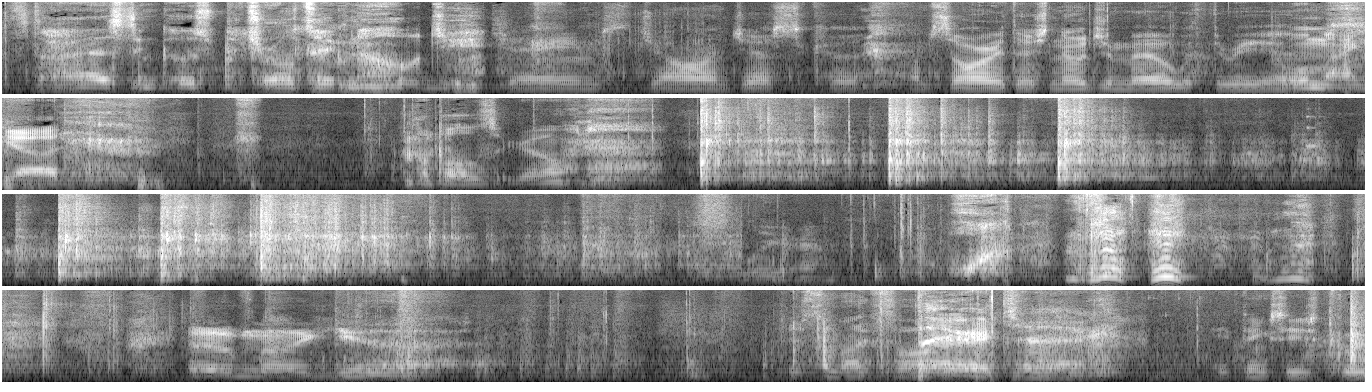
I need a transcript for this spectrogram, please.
It's the highest in Ghost Patrol technology. James, John, Jessica. I'm sorry, there's no Jamel with three M's. Oh my god. My balls are going. Way around. Oh my god. It's my fault. Bear attack. He thinks he's cool.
